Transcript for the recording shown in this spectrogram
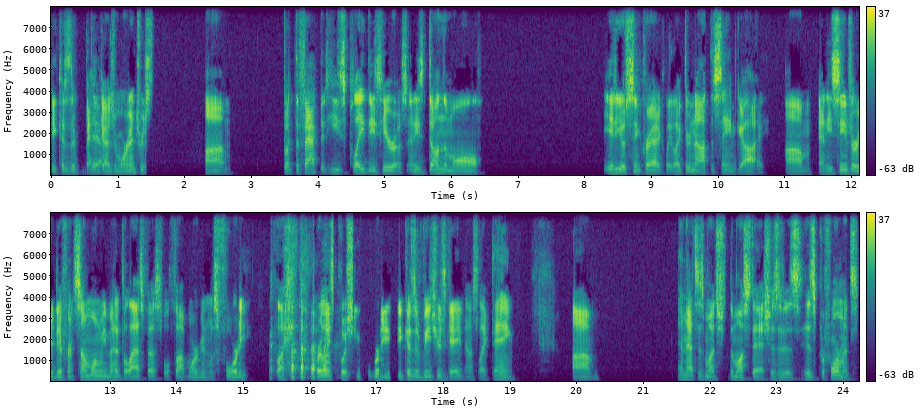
because their bad yeah. guys are more interested. Um, but the fact that he's played these heroes and he's done them all idiosyncratically, like they're not the same guy. Um, and he seems very different. Someone we met at the last festival thought Morgan was 40, like, or at least pushing 40 because of Beecher's Gate. And I was like, dang. Um, and that's as much the mustache as it is his performance.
